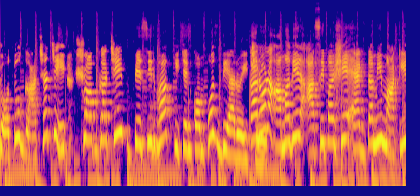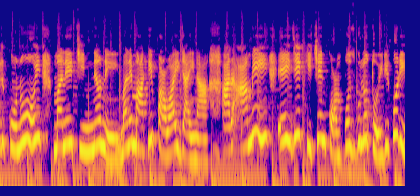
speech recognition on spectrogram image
যত গাছ আছে, সব গাছেই বেশিরভাগ কিচেন কম্পোস্ট দেওয়া রয়েছে। কারণ আমাদের আশেপাশে একদমই মাটির কোনোই মানে চিহ্ন নেই মানে মাটি পাওয়াই যায় না। আর আমি এই যে কিচেন কম্পোস্টগুলো তৈরি করি,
